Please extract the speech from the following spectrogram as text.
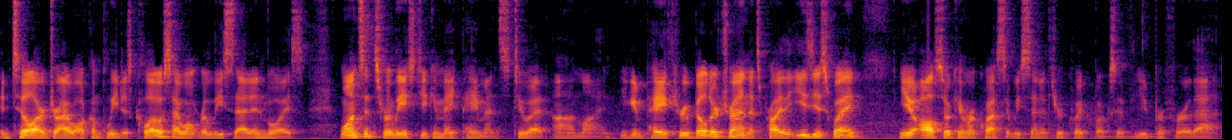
until our drywall complete is close, I won't release that invoice. Once it's released, you can make payments to it online. You can pay through Buildertrend. That's probably the easiest way. You also can request that we send it through QuickBooks if you'd prefer that.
